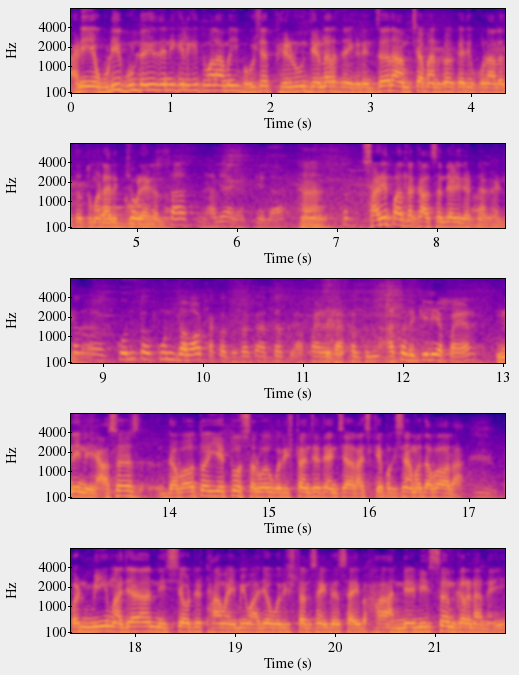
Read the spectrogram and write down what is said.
आणि एवढी गुंडगिरी त्यांनी केली की तुम्हाला आम्ही भविष्यात फिरवून देणारच नाही इकडे. जर आमच्या बांधकामात कधी कोण आलं तर तुम्हाला डायरेक्ट गोळ्या घालणार. झाल्या घटनेला. हां. साडेपाचला काल संध्याकाळी घटना घडली. तर कोणतं कोण दबाव टाकत होता का? आता एफ आय आर दाखल तुम्ही आता तर केली एफ आय आर नाही नाही असं दबाव तर येतो सर्व वरिष्ठांच्या त्यांच्या राजकीय पक्षाने आम्हाला दबाव आला पण मी माझ्या निश्चयावरती ठाम आहे. मी माझ्या वरिष्ठांना सांगितलं साहेब हा अन्याय मी सहन करणार नाही.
